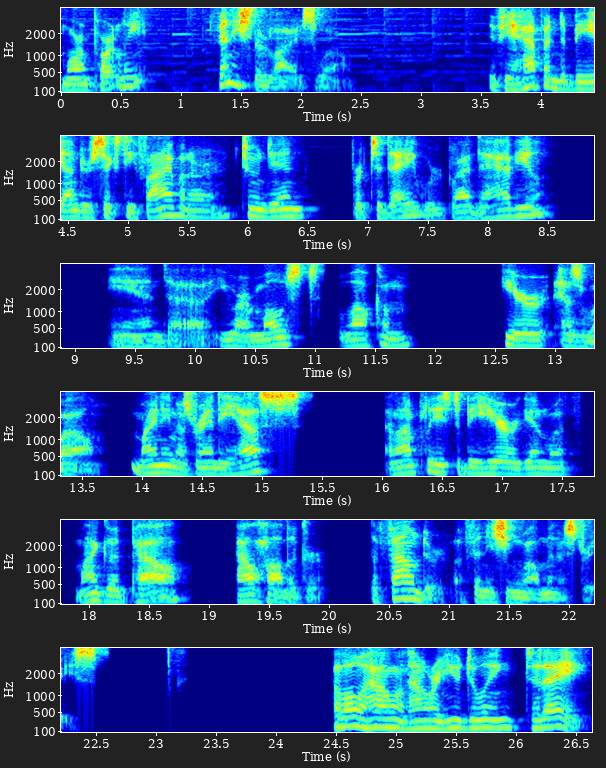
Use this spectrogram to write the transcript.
more importantly, finish their lives well. If you happen to be under 65 and are tuned in for today, we're glad to have you. And uh, you are most welcome here as well. My name is Randy Hess, and I'm pleased to be here again with my good pal, Hal Habecker, the founder of Finishing Well Ministries. Hello, Hal, and how are you doing today?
